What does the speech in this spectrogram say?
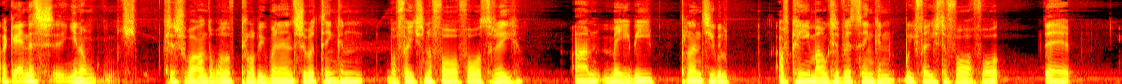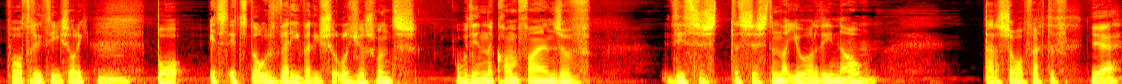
again, it's you know, Chris Wilder will have probably went into it thinking we're facing a 4-4-3 and maybe plenty will have came out of it thinking we faced a 4-4 uh, 4-3-3 sorry. But it's it's those very very subtle adjustments within the confines of the, sys- the system that you already know that are so effective. Yeah,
